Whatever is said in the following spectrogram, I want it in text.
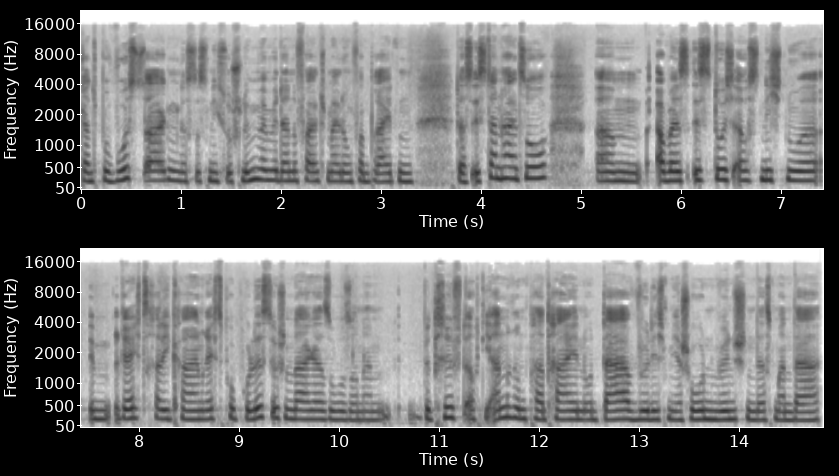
ganz bewusst sagen, das ist nicht so schlimm, wenn wir da eine Falschmeldung verbreiten. Das ist dann halt so. Ähm, aber es ist durchaus nicht nur im rechtsradikalen, rechtspopulistischen Lager so, sondern betrifft auch die anderen Parteien. Und da würde ich mir schon wünschen, dass man da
